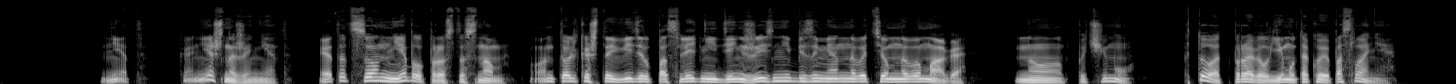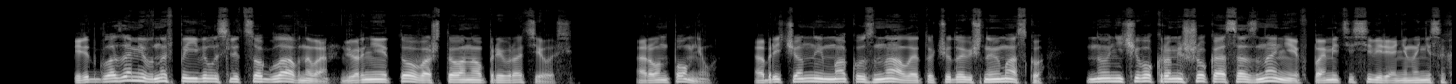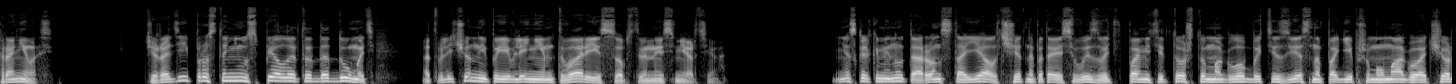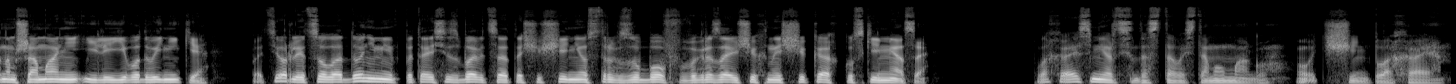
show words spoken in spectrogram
Нет, конечно же нет. Этот сон не был просто сном. Он только что видел последний день жизни безымянного темного мага. Но почему? Кто отправил ему такое послание? Перед глазами вновь появилось лицо главного, вернее то, во что оно превратилось. Арон помнил. Обреченный маг узнал эту чудовищную маску, но ничего, кроме шока осознания, в памяти северянина не сохранилось. Чародей просто не успел это додумать, отвлеченный появлением твари и собственной смертью. Несколько минут Арон стоял, тщетно пытаясь вызвать в памяти то, что могло быть известно погибшему магу о черном шамане или его двойнике. Потер лицо ладонями, пытаясь избавиться от ощущения острых зубов, выгрызающих на щеках куски мяса. Плохая смерть досталась тому магу. Очень плохая.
